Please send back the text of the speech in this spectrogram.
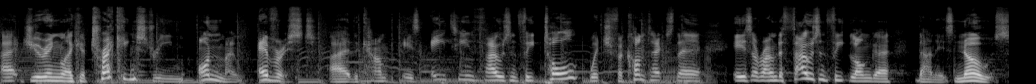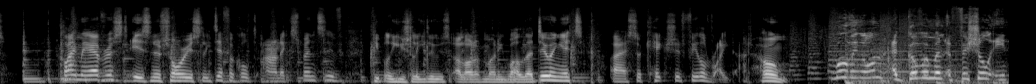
uh, during like a trekking stream on Mount Everest. Uh, the camp is 18,000 feet tall, which for context there is around a thousand feet longer than its nose. Climbing Everest is notoriously difficult and expensive. People usually lose a lot of money while they're doing it, uh, so Kick should feel right at home. Moving on, a government official in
